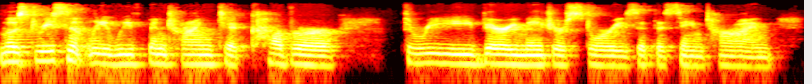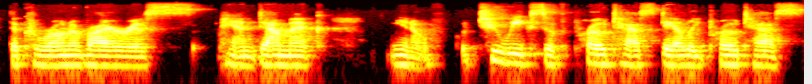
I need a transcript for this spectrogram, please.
Most recently, we've been trying to cover three very major stories at the same time. The coronavirus pandemic you know two weeks of protests daily protests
